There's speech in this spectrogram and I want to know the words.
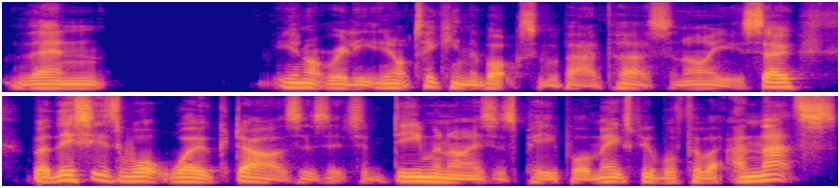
then you're not really you're not ticking the box of a bad person, are you? So, but this is what woke does: is it demonizes people, makes people feel, bad. and that's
